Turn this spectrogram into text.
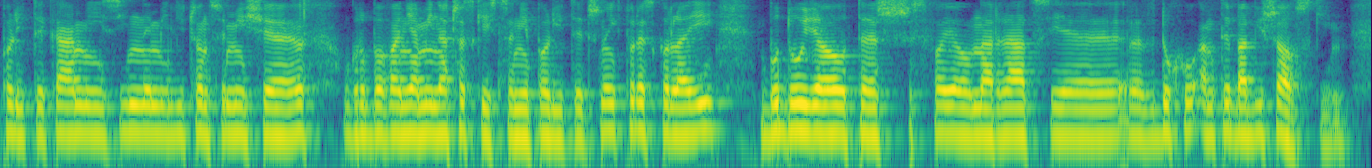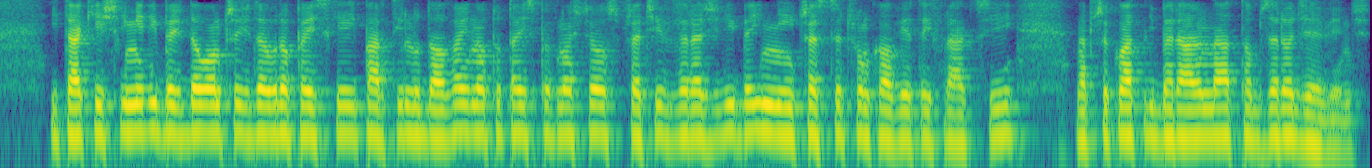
politykami, z innymi liczącymi się ugrupowaniami na czeskiej scenie politycznej, które z kolei budują też swoją narrację w duchu antybabiszowskim. I tak, jeśli mieliby dołączyć do Europejskiej Partii Ludowej, no tutaj z pewnością sprzeciw wyraziliby inni czescy członkowie tej frakcji, na przykład liberalna TOP 09.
